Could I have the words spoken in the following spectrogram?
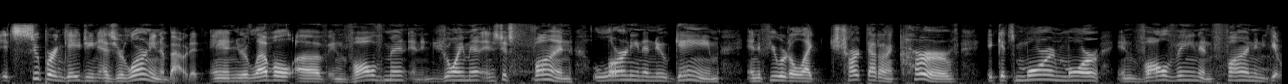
it's super engaging as you're learning about it, and your level of involvement and enjoyment, and it's just fun learning a new game. And if you were to like chart that on a curve, it gets more and more involving and fun, and you get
